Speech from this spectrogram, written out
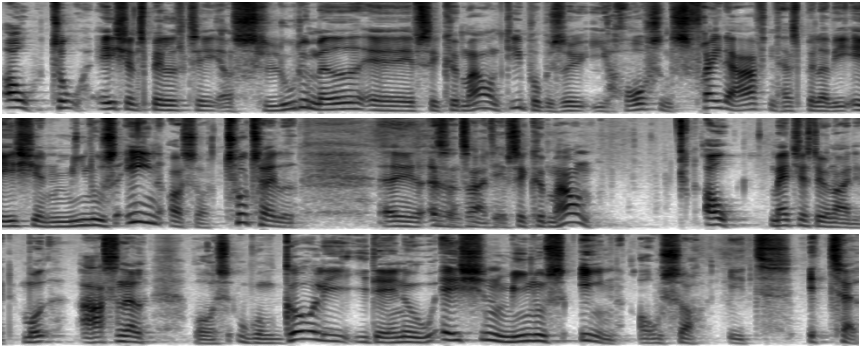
Og to Asian-spil til at slutte med. Øh, FC København, de er på besøg i Horsens fredag aften. Her spiller vi Asian minus 1, og så totallet. Øh, altså en sejr til FC København. Og Manchester United mod Arsenal. Vores uundgåelige i denne uge. Asian minus 1, og så et et-tal.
